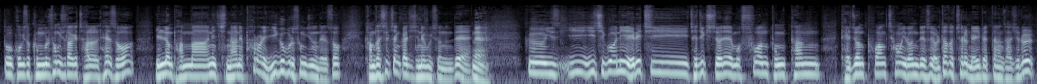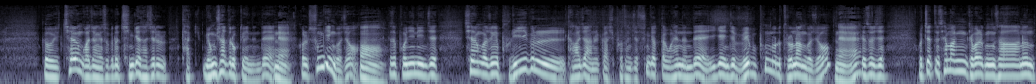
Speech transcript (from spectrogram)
또 거기서 근무를 성실하게 잘 해서 1년 반 만인 지난해 8월에 2급으로 승진을 내려서 감사실장까지 지내고 있었는데 네. 그, 이, 이 직원이 LH 재직 시절에 뭐 수원, 동탄, 대전, 포항, 창원 이런 데서 15채를 매입했다는 사실을 그 채용 과정에서 그런 징계 사실을 다 명시하도록 되어 있는데 네. 그걸 숨긴 거죠. 어. 그래서 본인이 이제 채용 과정에 불이익을 당하지 않을까 싶어서 이제 숨겼다고 했는데 이게 이제 외부 폭로로 드러난 거죠. 네. 그래서 이제 어쨌든 새만개발공사는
